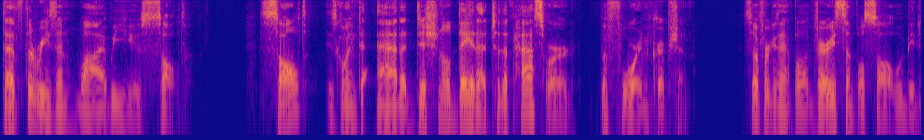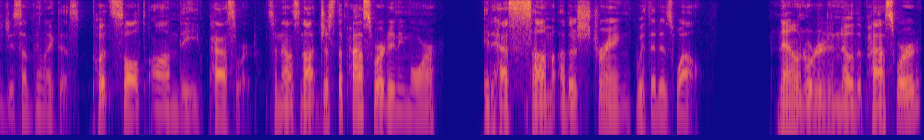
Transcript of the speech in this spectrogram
That's the reason why we use salt. Salt is going to add additional data to the password before encryption. So for example, a very simple salt would be to do something like this. Put salt on the password. So now it's not just the password anymore. It has some other string with it as well. Now, in order to know the password,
